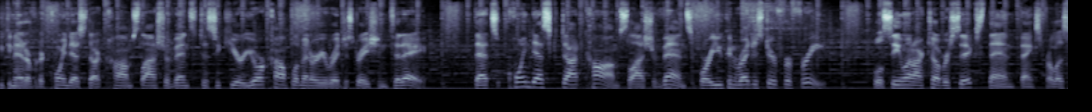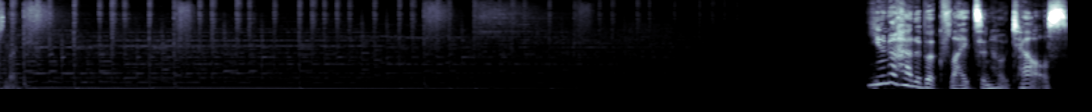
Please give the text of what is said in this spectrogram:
You can head over to Coindesk.com slash events to secure your complimentary registration today. That's Coindesk.com slash events where you can register for free. We'll see you on October 6th, and thanks for listening. You know how to book flights and hotels.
